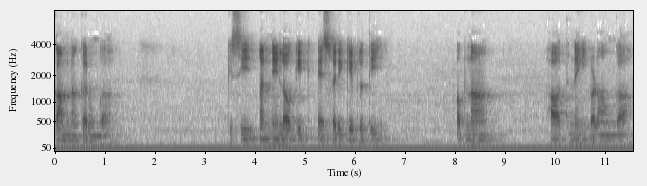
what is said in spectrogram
कामना करूँगा। किसी अन्य लौकिक ऐश्वर्य के प्रति अपना हाथ नहीं बढ़ाऊँगा।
